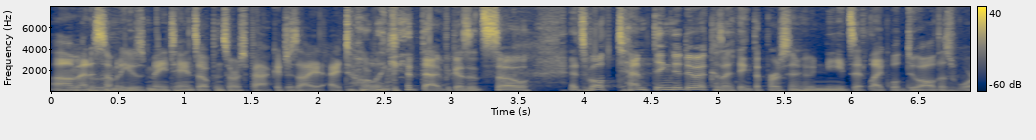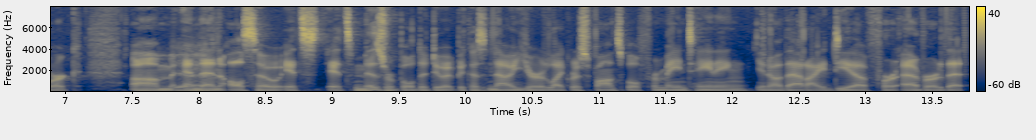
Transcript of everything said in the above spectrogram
Um, And as somebody who maintains open source packages, I, I totally get that because it's so, it's both tempting to do it because I think the person who needs it like will do all this work. Um, Yeah. And then also it's, it's miserable to do it because now you're like responsible for maintaining, you know, that idea forever that,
